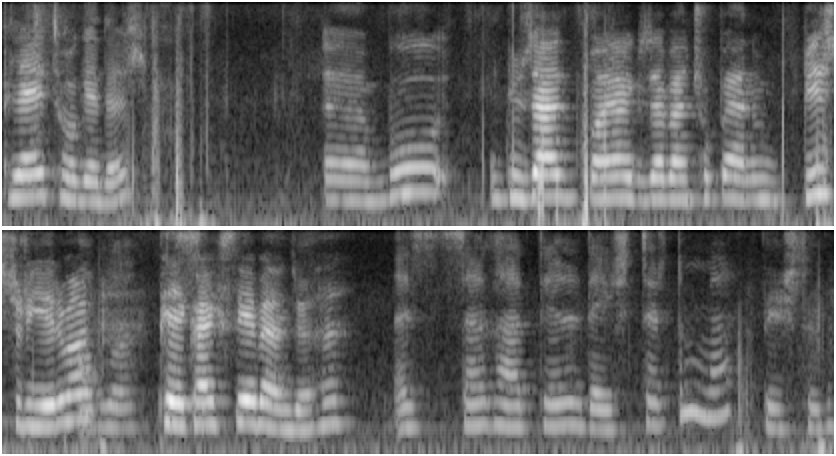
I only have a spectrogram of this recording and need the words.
Play Together. Ee, bu güzel, bayağı güzel. Ben çok beğendim. Bir sürü yeri var. abla PKX'ye benziyor. Heh, e, sen karakterini değiştirdin mi? değiştirdim.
